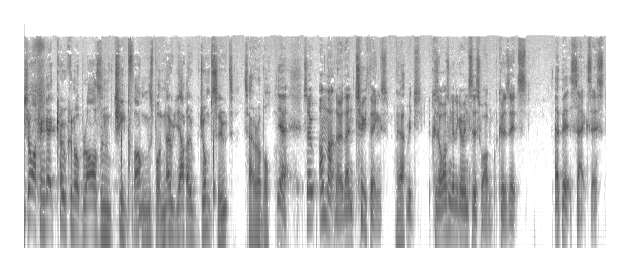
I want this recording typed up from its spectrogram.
sure, I can get coconut bras and cheap thongs, but no yellow jumpsuit. Terrible. yeah. So on that note, then two things. Yeah. Which because I wasn't going to go into this one because it's a bit sexist,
